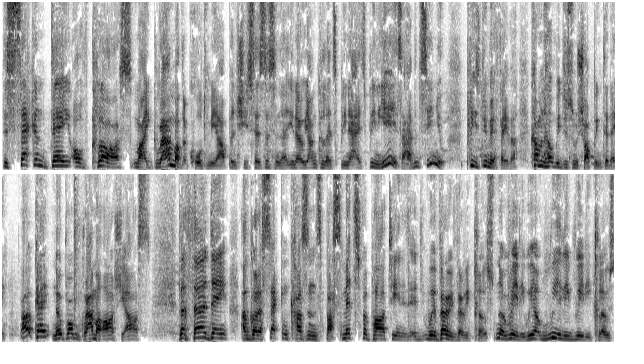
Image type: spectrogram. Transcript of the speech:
The second day of class, my grandmother called me up and she says, "Listen, uh, you know, uncle, it's been it's been years. I haven't seen you. Please do me a favor. Come and help me do some shopping today." Okay, no problem. Grandma asked. She asked. The third day, I've got a second cousin's bas mitzvah party, and it, it, we're very, very close. No, really, we are really, really close.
